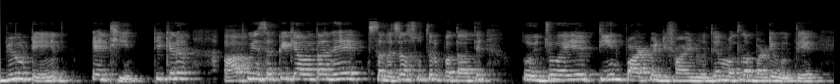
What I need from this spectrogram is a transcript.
ब्यूटेन, एथीन, ठीक है ना? आपको इन सबके क्या बताने हैं? संरचना सूत्र बताते तो जो ये तीन पार्ट पे डिफाइंड होते हैं मतलब बटे होते हैं।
